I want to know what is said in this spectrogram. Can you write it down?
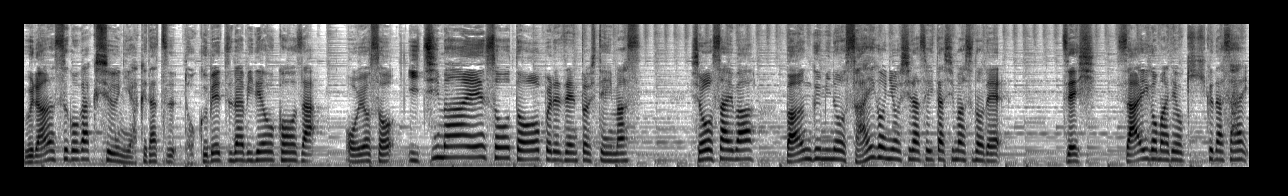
フランス語学習に役立つ特別なビデオ講座およそ1万円相当をプレゼントしています。詳細は番組の最後にお知らせいたしますので、ぜひ最後までお聞きください。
